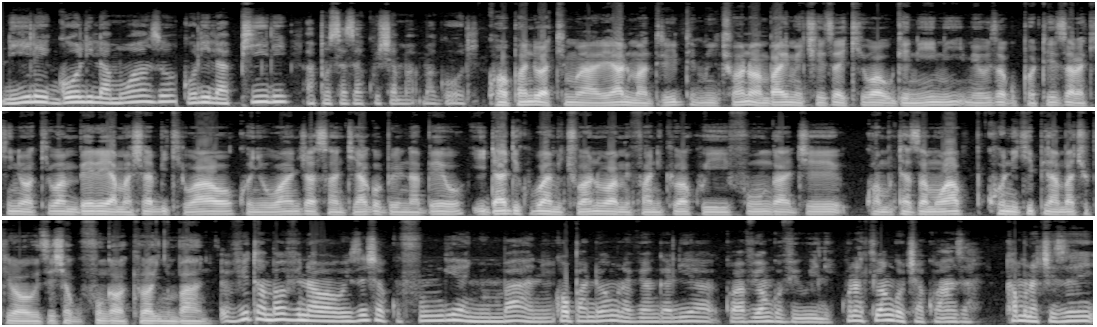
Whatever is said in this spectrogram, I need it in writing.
ni ile goli la mwanzo, goli la pili, hapo sasa kuisha magoli. Kwa upande wa timu ya Real Madrid, michuano ambayo imecheza ikiwa ugenini imeweza kupoteza, lakini wakiwa mbele ya mashabiki wao kwenye uwanja Santiago Bernabeu, idadi kubwa ya michuano wamefanikiwa kuifunga. Je, kwa mtazamo wako ni kipi ambacho kiliwawezesha kufunga wakiwa nyumbani? Vitu ambavyo vinawawezesha kufungia nyumbani, kwa upande wangu naviangalia kwa viwango viwili. Kuna kiwango cha kwanza kama unacheza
